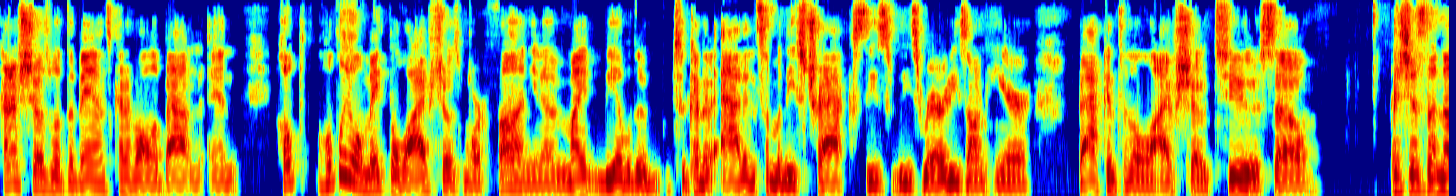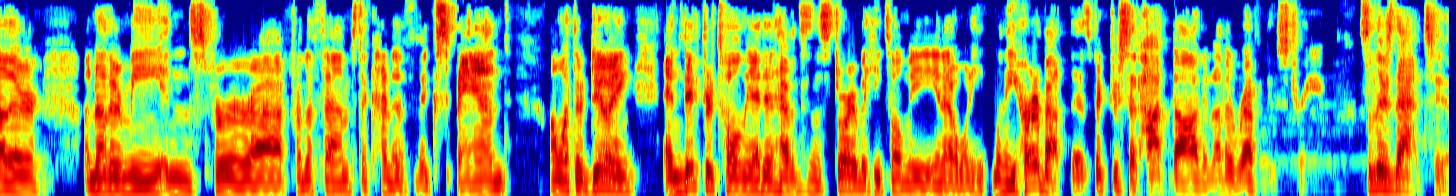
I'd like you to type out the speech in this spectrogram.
Kind of shows what the band's kind of all about, and, and hope hopefully it'll make the live shows more fun. You know, it might be able to to kind of add in some of these tracks, these these rarities on here back into the live show too. So it's just another another means for uh, for the Femmes to kind of expand on what they're doing. And Victor told me I didn't have this in the story, but he told me you know when he when he heard about this, Victor said hot dog another revenue stream. So there's that too.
